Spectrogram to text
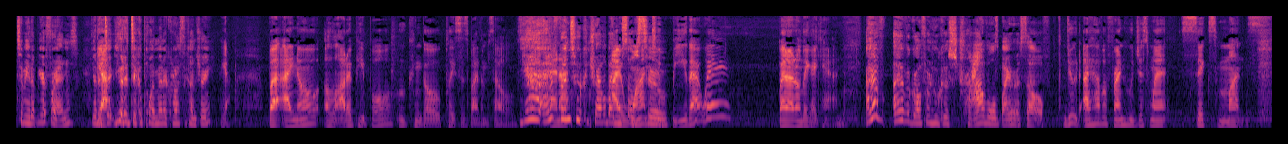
to meet up your friends. You had, Yeah. a, di- you had a dick appointment across the country. Yeah. But I know a lot of people who can go places by themselves. Yeah, I have And friends who can travel by themselves. I themselves want too. to be that way, but I don't think I can. I have I have a girlfriend who just travels by herself. Dude, I have a friend who just went six months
